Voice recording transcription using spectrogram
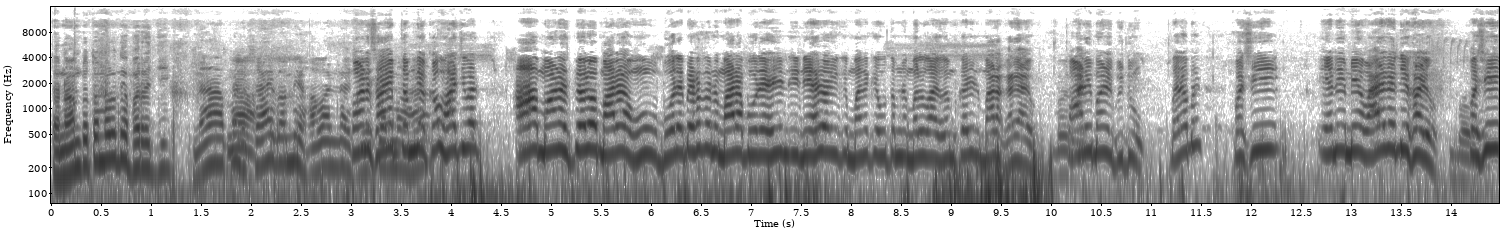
તો નામ તો તમારું છે ભરતજી ના પણ સાહેબ અમે હવાના પણ સાહેબ તમને કહું સાચી વાત આ માણસ પેલો મારા હું બોરે બેઠો હતો ને મારા બોરે ઈ નેહરો કે મને કે હું તમને મળવા આવ્યો એમ કરીને મારા ઘરે આવ્યો. પાણી પાણી પીધું બરાબર? પછી એને મેં વાયરે દેખાડ્યો. પછી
